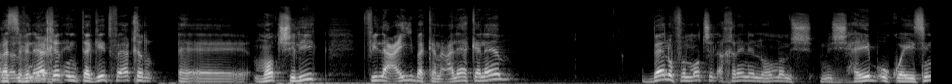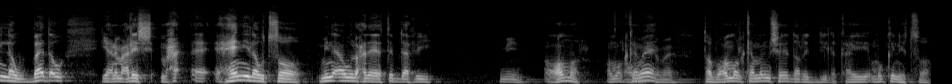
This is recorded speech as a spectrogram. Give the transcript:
بس في الآخر. انت جيت في آخر آه، ماتش ليك في لعيبة كان عليها كلام بانوا في الماتش الأخراني إن هم مش مش هيبقوا كويسين لو بدأوا يعني معلش آه، هاني لو اتصاب مين أول واحد هتبدأ فيه؟ مين؟ عمر عمر عمر كمان كمان طب عمر كمان مش هيقدر يديلك هي ممكن يتصاب.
